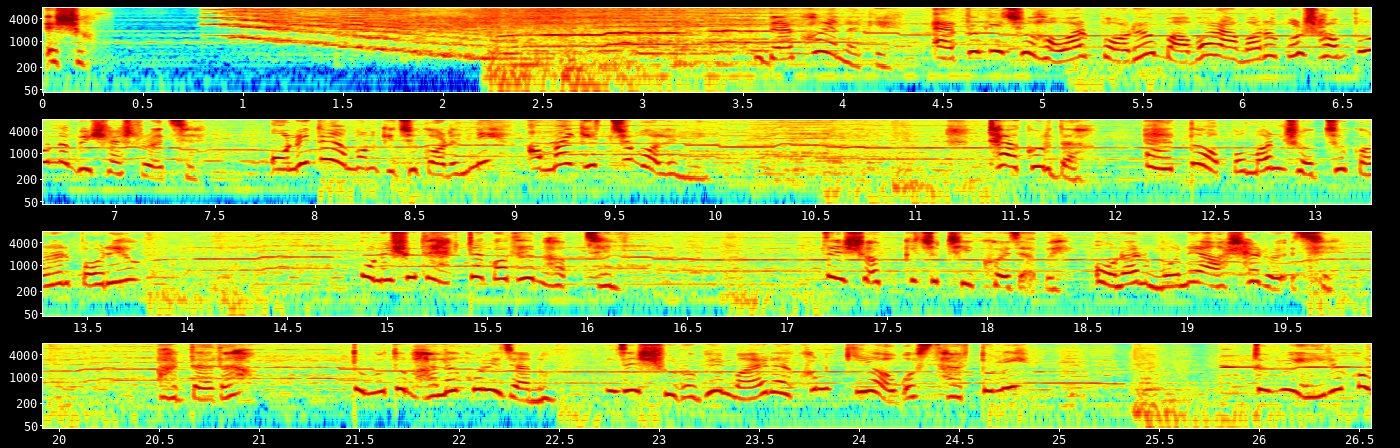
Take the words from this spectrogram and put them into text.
এসো। দেখো এনাকে এত কিছু হওয়ার পরেও বাবার আমার উপর সম্পূর্ণ বিশ্বাস রয়েছে। উনি তো এমন কিছু করেননি, আমায় কিচ্ছু বলেননি। ঠাকুরদা, এত অপমান সহ্য করার পরেও উনি শুধু একটা কথাই ভাবছেন, যে সবকিছু ঠিক হয়ে যাবে। ওনার মনে আশা রয়েছে। আর দাদা, তুমি তো ভালো করে জানো যে সুরভি মায়ের এখন কি অবস্থা। তুমি? তুমি এইরকম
